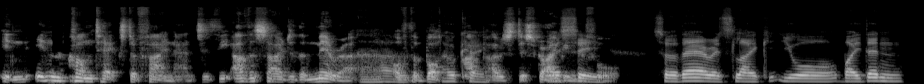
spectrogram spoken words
In, in the context of finance, it's the other side of the mirror ah, of the bottom okay. up I was describing I before. So there, it's like you're by then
